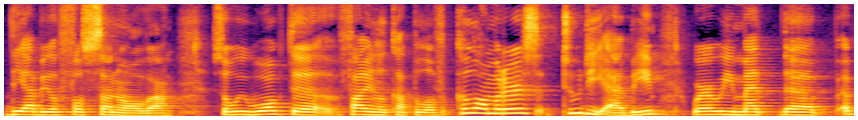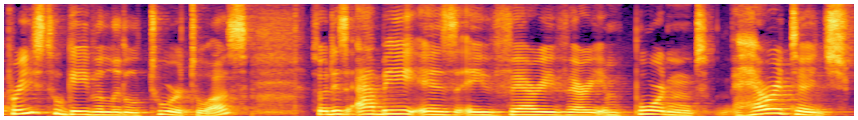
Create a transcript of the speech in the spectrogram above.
the Abbey of Fossanova. So we walked the final couple of kilometers to the abbey where we met the, a priest who gave a little tour to us. So this abbey is a very very important heritage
